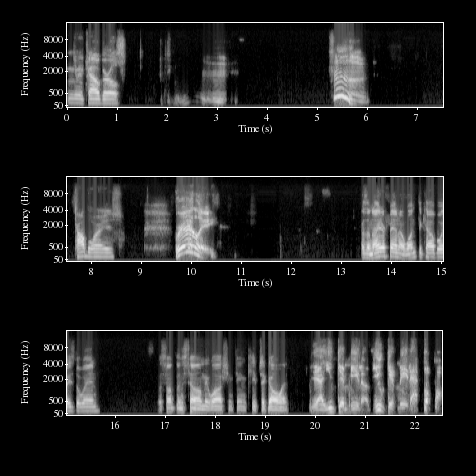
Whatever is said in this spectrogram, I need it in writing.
Give me the cowgirls. Hmm. Hmm. Cowboys. Really? As a Niner fan, I want the Cowboys to win, but something's telling me Washington keeps it going. Yeah, you give me the you give me that football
